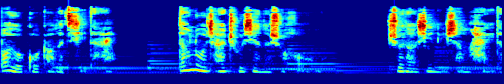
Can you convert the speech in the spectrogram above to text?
抱有过高的期待，当落差出现的时候，受到心理伤害的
